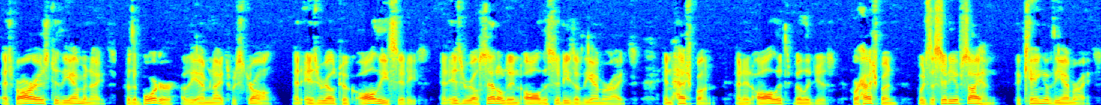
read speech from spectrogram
as far as to the Ammonites, for the border of the Ammonites was strong. And Israel took all these cities, and Israel settled in all the cities of the Amorites, in Heshbon, and in all its villages. For Heshbon was the city of Sihon, the king of the Amorites,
